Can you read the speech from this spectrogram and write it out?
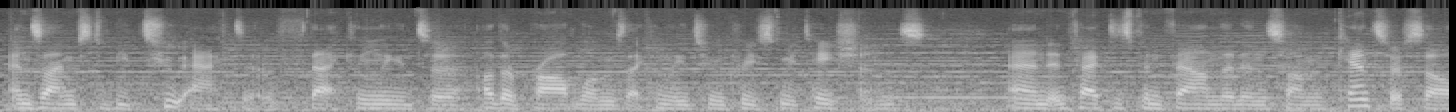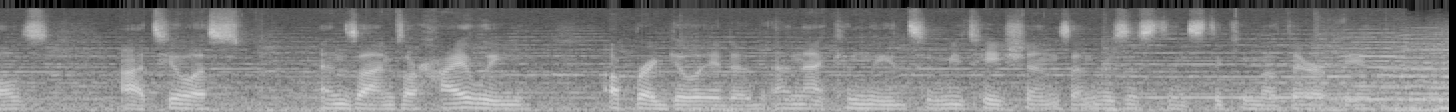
enzymes to be too active. That can lead to other problems that can lead to increased mutations. And in fact, it's been found that in some cancer cells, uh, TLS enzymes are highly upregulated, and that can lead to mutations and resistance to chemotherapy.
